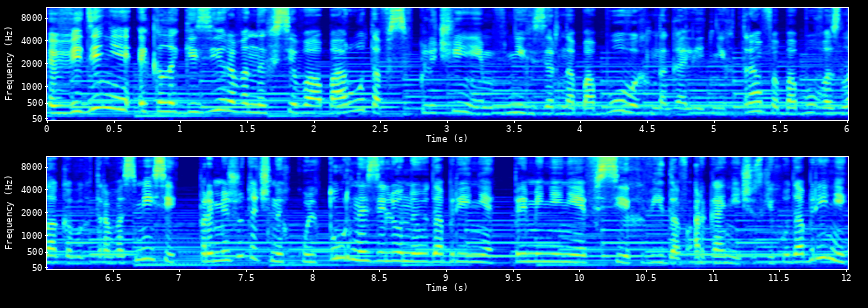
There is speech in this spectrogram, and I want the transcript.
Введение экологизированных севооборотов с включением в них зернобобовых, многолетних трав и бобово-злаковых травосмесей, промежуточных культур на зеленые удобрения, применение всех видов органических удобрений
